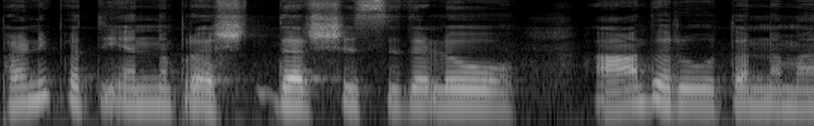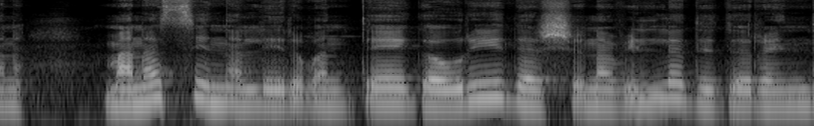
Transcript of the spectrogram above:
ಫಣಿಪತಿಯನ್ನು ಪ್ರಶ್, ದರ್ಶಿಸಿದಳು. ಆದರೂ ತನ್ನ ಮನ, ಮನಸ್ಸಿನಲ್ಲಿರುವಂತೆ ಗೌರಿ ದರ್ಶನವಿಲ್ಲದಿದ್ದರಿಂದ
